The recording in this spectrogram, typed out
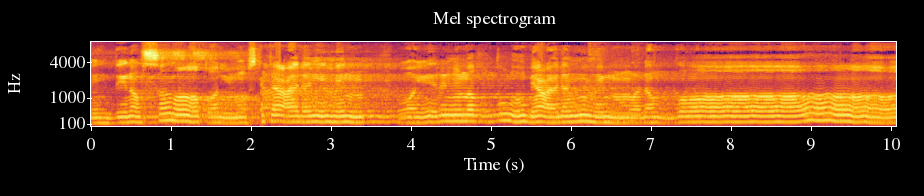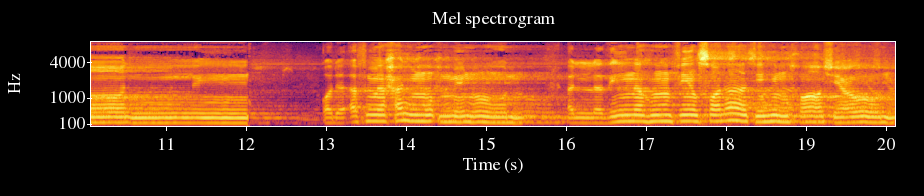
اهدنا الصراط المستقيم عليهم غير المغضوب عليهم ولا الضالين. قد أفلح المؤمنون الذين هم في صلاتهم خاشعون.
